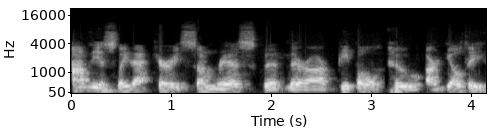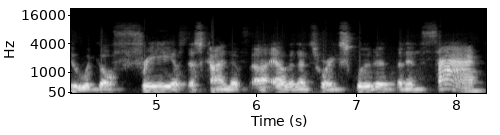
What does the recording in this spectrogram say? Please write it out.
obviously, that carries some risk that there are people who are guilty who would go free if this kind of uh, evidence were excluded. But in fact,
